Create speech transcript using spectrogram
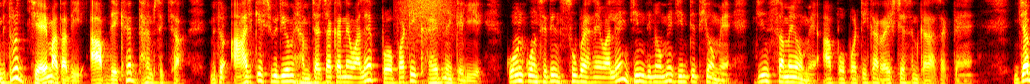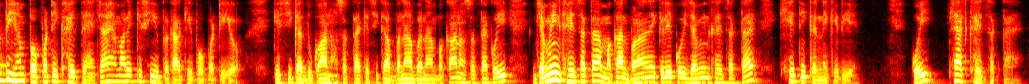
मित्रों, जय माता दी। आप देख रहे हैं धर्म शिक्षा। मित्रों, आज के इस वीडियो में हम चर्चा करने वाले हैं प्रॉपर्टी खरीदने के लिए। कौन कौन से दिन शुभ रहने वाले हैं? जिन दिनों में, जिन तिथियों में, जिन समयों में आप प्रॉपर्टी का रजिस्ट्रेशन करा सकते हैं। जब भी हम प्रॉपर्टी खरीदते हैं, चाहे हमारे किसी भी प्रकार की प्रॉपर्टी हो, किसी का दुकान हो सकता है, किसी का बना बना मकान हो सकता है, कोई ज़मीन खरीद सकता है, मकान बनाने के लिए कोई ज़मीन खरीद सकता है, खेती करने के लिए कोई फ्लैट खरीद सकता है।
